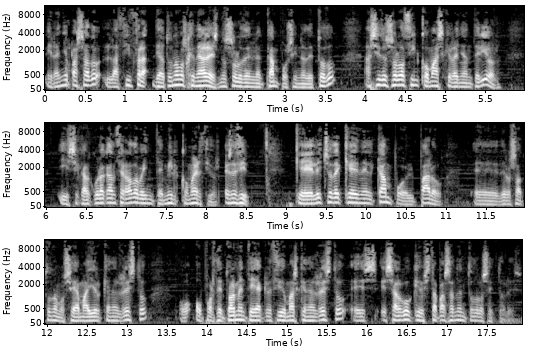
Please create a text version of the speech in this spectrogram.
el año pasado la cifra de autónomos generales, no solo del campo, sino de todo, ha sido solo 5 más que el año anterior. Y se calcula que han cerrado 20.000 comercios. Es decir, que el hecho de que en el campo el paro eh, de los autónomos sea mayor que en el resto, o, porcentualmente haya crecido más que en el resto, es, es algo que está pasando en todos los sectores.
